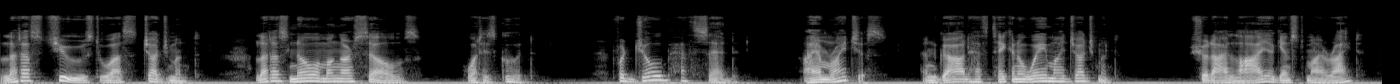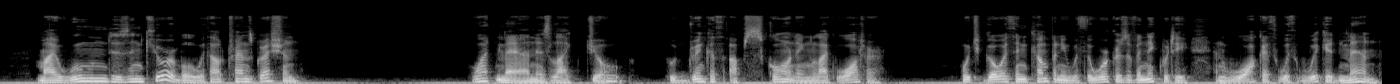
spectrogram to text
Let us choose to us judgment. Let us know among ourselves what is good. For Job hath said, I am righteous, and God hath taken away my judgment. Should I lie against my right? My wound is incurable without transgression. What man is like Job, who drinketh up scorning like water, which goeth in company with the workers of iniquity, and walketh with wicked men?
